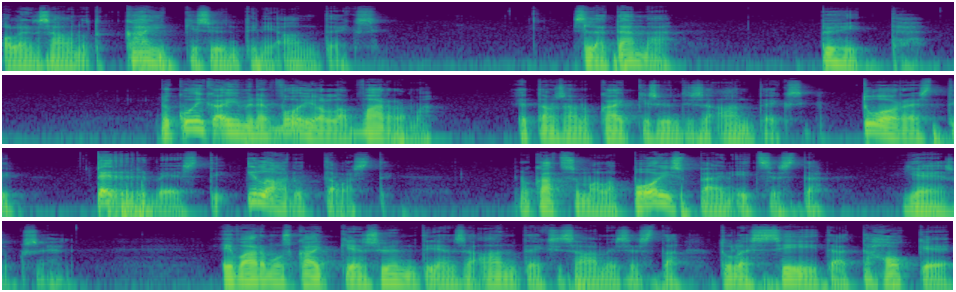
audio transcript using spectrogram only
olen saanut kaikki syntini anteeksi. Sillä tämä pyhittää. No kuinka ihminen voi olla varma, että on saanut kaikki syntinsä anteeksi? Tuoresti, terveesti, ilahduttavasti. No katsomalla poispäin itsestä Jeesukseen. Ei varmuus kaikkien syntiensä anteeksi saamisesta tule siitä, että hokee,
